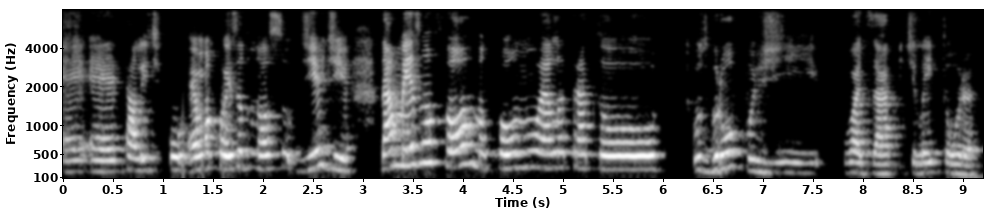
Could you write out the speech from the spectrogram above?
É, é, tá ali, tipo, é uma coisa do nosso dia a dia. Da mesma forma como ela tratou os grupos de WhatsApp de leitora.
